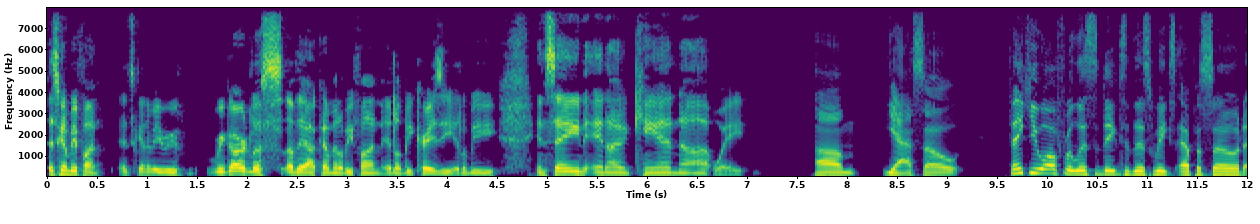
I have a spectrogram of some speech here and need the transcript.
it's gonna be fun. It's gonna be re- regardless of the outcome. It'll be fun. It'll be crazy. It'll be insane, and I cannot wait. Um, yeah, so thank you all for listening to this week's episode,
